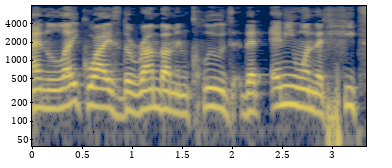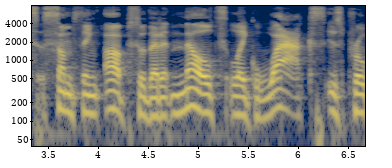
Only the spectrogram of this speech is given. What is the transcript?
And likewise, the Rambam includes that anyone that heats something up so that it melts like wax is prohibited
